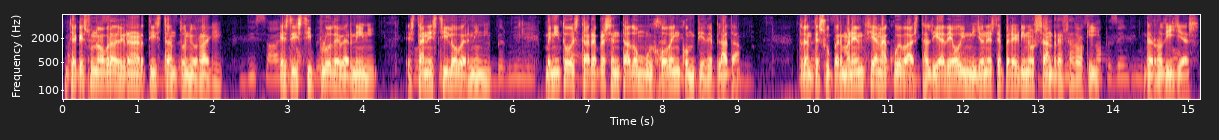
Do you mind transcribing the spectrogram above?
ya que es una obra del gran artista Antonio Raggi. Es discípulo de Bernini, está en estilo Bernini. Benito está representado muy joven con pie de plata. Durante su permanencia en la cueva hasta el día de hoy, millones de peregrinos han rezado aquí, de rodillas.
